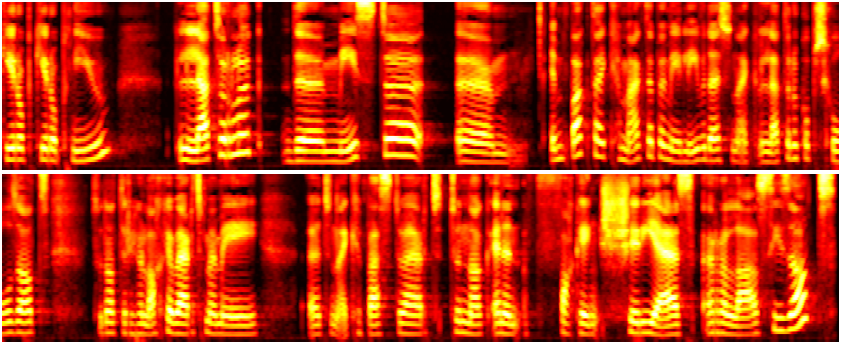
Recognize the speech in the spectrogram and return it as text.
Keer op keer opnieuw. Letterlijk de meeste um, impact dat ik gemaakt heb in mijn leven, dat is toen ik letterlijk op school zat. Toen dat er gelachen werd met mij. Uh, toen ik gepest werd. Toen ik in een fucking shitty-ass relatie zat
